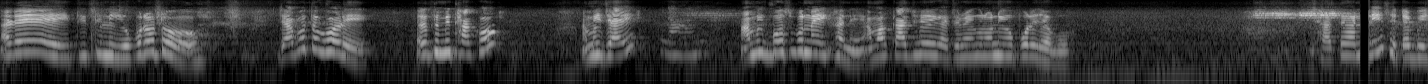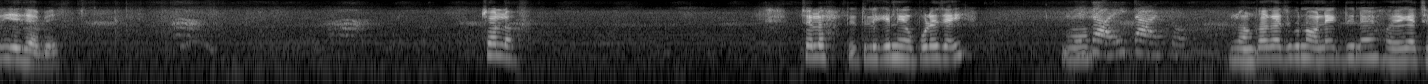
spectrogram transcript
আরে তিতলি, ওপরে ওঠো। যাব তো ঘরে। তাহলে তুমি থাকো। আমি যাই। আমি বসবো না এখানে। আমার কাজ হয়ে গেছে, আমি এগুলো নিয়ে ওপরে যাব। ছাতে আনলি সেটা বেরিয়ে যাবে। চলো। চলো তিতলিকে নিয়ে উপরে যাই। লঙ্কা গাছগুলো অনেক দিনে হয়ে গেছে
